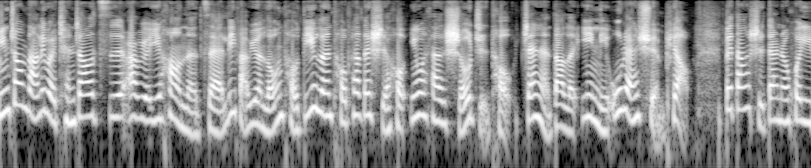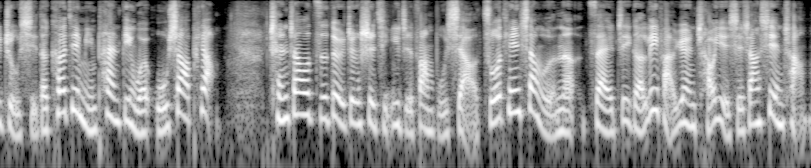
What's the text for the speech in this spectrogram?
民众党立委陈昭姿二月一号呢，在立法院龙头第一轮投票的时候，因为他的手指头沾染到了印尼污染选票，被当时担任会议主席的柯建铭判定为无效票。陈昭姿对这个事情一直放不下。昨天下午呢，在这个立法院朝野协商现场，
